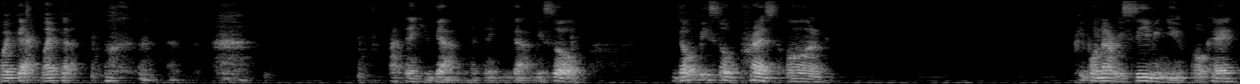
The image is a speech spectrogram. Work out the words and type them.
Wake up, wake up. I think you got me. I think you got me. So don't be so pressed on people not receiving you, okay?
